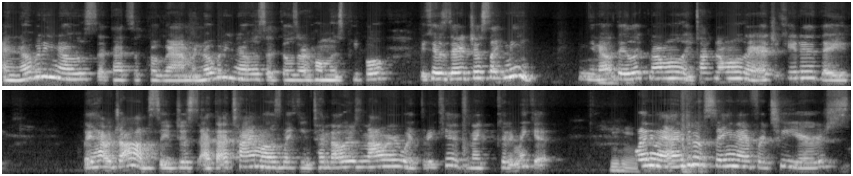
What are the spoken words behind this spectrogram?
and nobody knows that that's a program, or nobody knows that those are homeless people because they're just like me. You know, they look normal, they talk normal, they're educated, they they have jobs. They just at that time I was making ten dollars an hour with three kids, and I couldn't make it. Mm-hmm. Well, anyway, I ended up staying there for two years,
